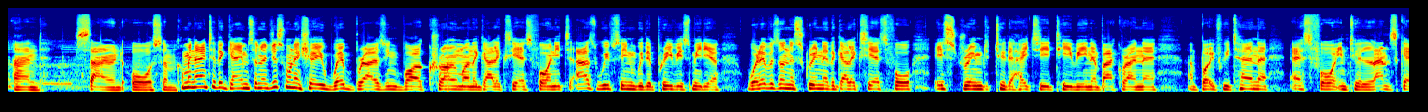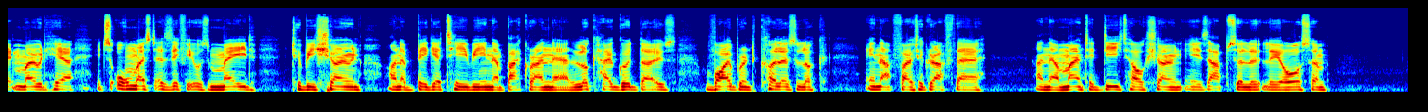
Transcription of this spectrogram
And sound awesome. Coming now to the games, and I just want to show you web browsing via Chrome on the Galaxy S4, and it's as we've seen with the previous media, whatever's on the screen of the Galaxy S4 is streamed to the HD TV in the background there. Uh, but if we turn the S4 into landscape mode here, it's almost as if it was made to be shown on a bigger TV in the background there. Look how good those vibrant colours look in that photograph there. And the amount of detail shown is absolutely awesome.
